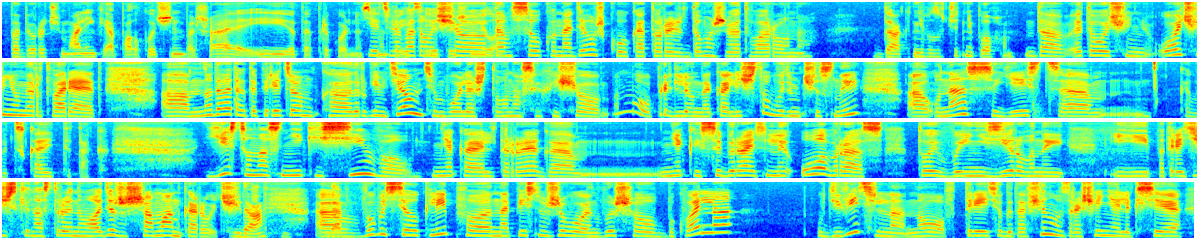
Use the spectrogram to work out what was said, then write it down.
бобер очень маленький, а палка очень большая, и это прикольно Я смотреть. тебе потом еще дам ссылку на девушку, у которой дома живет ворона. Да, не звучит неплохо. Да, это очень, очень умиротворяет. А, ну, давай тогда перейдем к другим темам, тем более, что у нас их еще ну, определенное количество, будем честны. А, у нас есть, а, как бы сказать-то так, есть у нас некий символ, некая альтер некий собирательный образ той военизированной и патриотически настроенной молодежи, шаман, короче. Да, а, да. Выпустил клип э, на песню «Живой». Он вышел буквально удивительно, но в третью годовщину возвращения Алексея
